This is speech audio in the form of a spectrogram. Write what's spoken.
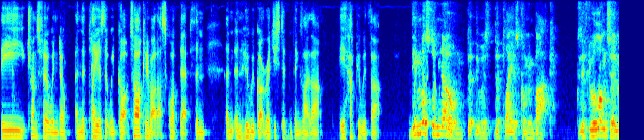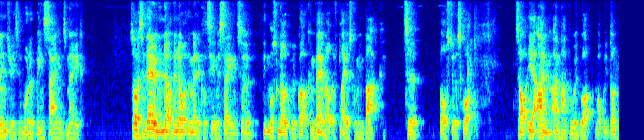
the transfer window and the players that we've got? Talking about that squad depth and and, and who we've got registered and things like that. Are you happy with that? They Window. must have known that there was the players coming back Because if there were long term injuries, there would have been signings made. So obviously they're in the know. They know what the medical team is saying. So they must know that we've got a conveyor belt of players coming back to bolster the squad. So yeah, I'm I'm happy with what what we've done.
